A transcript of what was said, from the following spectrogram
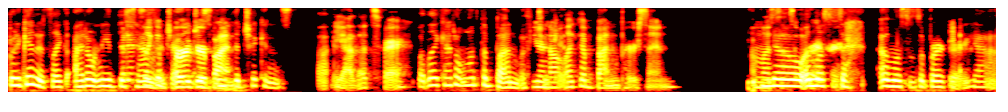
But again, it's like I don't need the sandwich. Like a burger bun. the chicken's thigh. Uh, yeah, that's fair. But like I don't want the bun with. You're chicken. not like a bun person. Unless no, it's unless it's a unless it's a burger. Yeah. Yeah.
